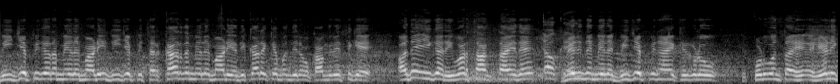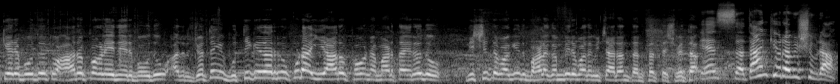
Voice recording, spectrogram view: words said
ಬಿಜೆಪಿಗರ ಮೇಲೆ ಮಾಡಿ ಬಿಜೆಪಿ ಸರ್ಕಾರದ ಮೇಲೆ ಮಾಡಿ ಅಧಿಕಾರಕ್ಕೆ ಬಂದಿರುವ ಕಾಂಗ್ರೆಸ್ಗೆ ಅದೇ ಈಗ ರಿವರ್ಸ್ ಆಗ್ತಾ ಇದೆ. ಮೇಲಿನ ಮೇಲೆ ಬಿ ಮೇಲೆ ಬಿಜೆಪಿ ನಾಯಕರುಗಳು ಕೊಡುವಂತ ಹೇ- ಹೇಳಿಕೆ ಇರಬಹುದು ಅಥವಾ ಆರೋಪಗಳೇನೇ ಇರಬಹುದು ಅದರ ಜೊತೆಗೆ ಗುತ್ತಿಗೆದಾರರು ಕೂಡ ಈ ಆರೋಪವನ್ನು ಮಾಡ್ತಾ ಇರೋದು ನಿಶ್ಚಿತವಾಗಿ ಇದು ಬಹಳ ಗಂಭೀರವಾದ ವಿಚಾರ ಅಂತ ಅನ್ಸುತ್ತೆ Shweta. Yes thank you Ravi Shivaram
